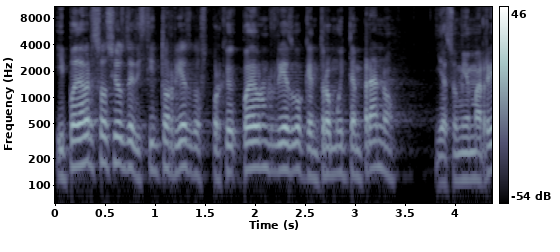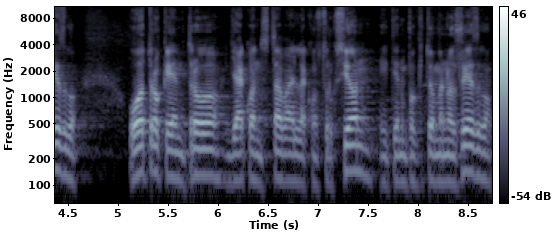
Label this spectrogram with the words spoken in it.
Y puede haber socios de distintos riesgos, porque puede haber un riesgo que entró muy temprano y asumió más riesgo. Otro que entró ya cuando estaba en la construcción y tiene un poquito menos riesgo.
